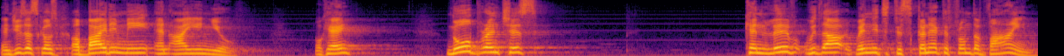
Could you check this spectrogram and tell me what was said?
And Jesus goes, Abide in me and I in you, okay? No branches can live without when it's disconnected from the vine.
